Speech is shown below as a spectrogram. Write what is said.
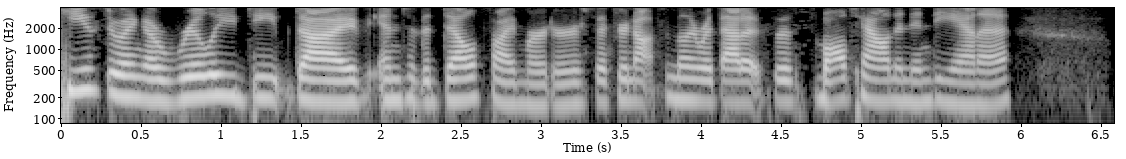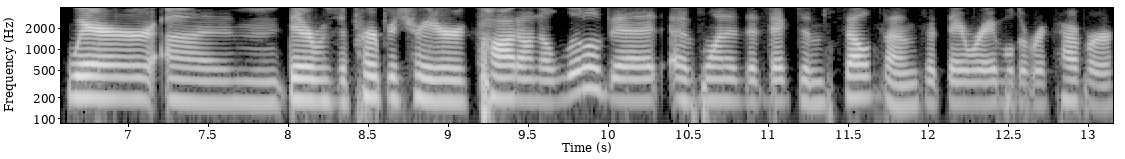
he's doing a really deep dive into the Delphi murders. If you're not familiar with that, it's a small town in Indiana where um, there was a perpetrator caught on a little bit of one of the victims' cell phones that they were able to recover.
